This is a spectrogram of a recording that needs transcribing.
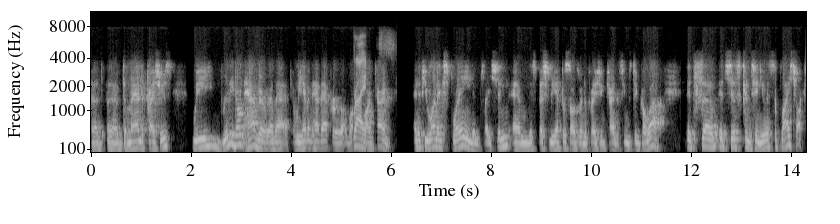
uh, uh, demand pressures, we really don't have that. We haven't had that for a, right. long time. And if you want to explain inflation, and especially episodes when inflation kind of seems to go up, it's uh, it's just continuous supply shocks.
